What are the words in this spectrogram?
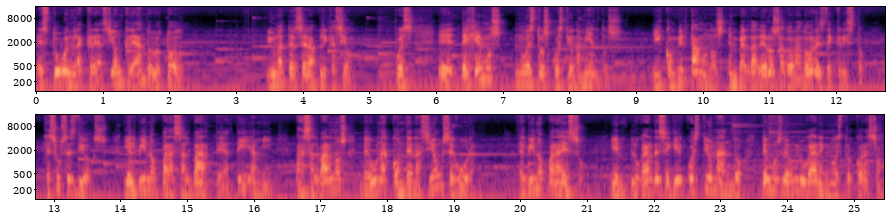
estuvo en la creación creándolo todo. Y una tercera aplicación, pues eh, dejemos nuestros cuestionamientos y convirtámonos en verdaderos adoradores de Cristo. Jesús es Dios y Él vino para salvarte a ti y a mí, para salvarnos de una condenación segura. Él vino para eso y en lugar de seguir cuestionando, démosle un lugar en nuestro corazón.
